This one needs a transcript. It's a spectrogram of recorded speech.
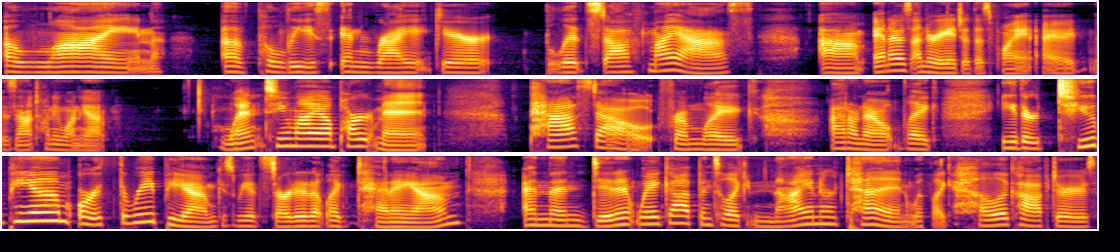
a line of police in riot gear, blitzed off my ass. Um, and I was underage at this point. I was not 21 yet. Went to my apartment, passed out from like, I don't know, like either 2 p.m. or 3 p.m. because we had started at like 10 a.m. and then didn't wake up until like 9 or 10 with like helicopters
